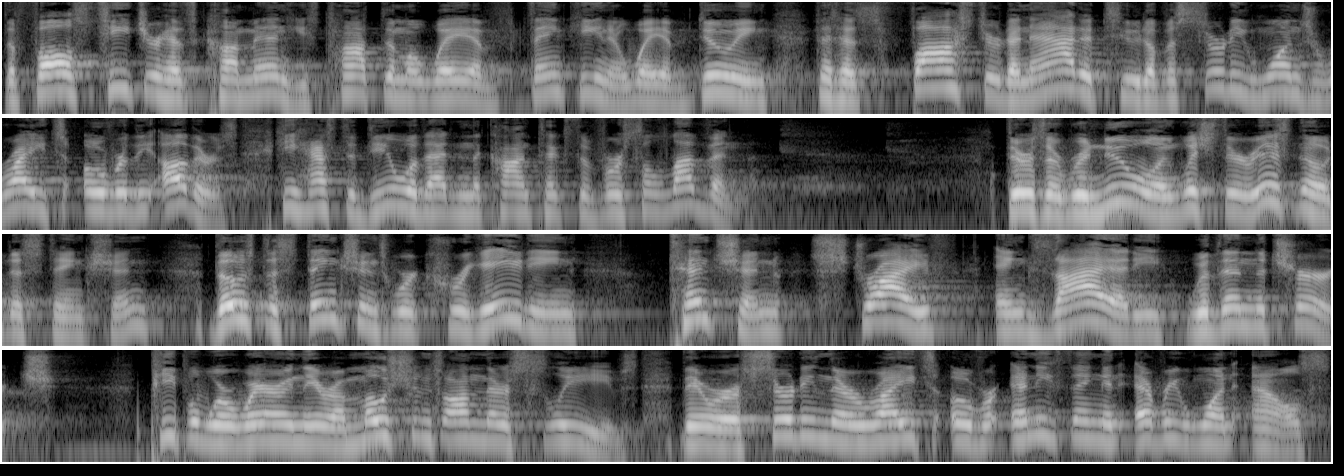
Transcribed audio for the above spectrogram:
The false teacher has come in. He's taught them a way of thinking, a way of doing that has fostered an attitude of asserting one's rights over the others. He has to deal with that in the context of verse 11. There's a renewal in which there is no distinction. Those distinctions were creating tension, strife, anxiety within the church. People were wearing their emotions on their sleeves. They were asserting their rights over anything and everyone else.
